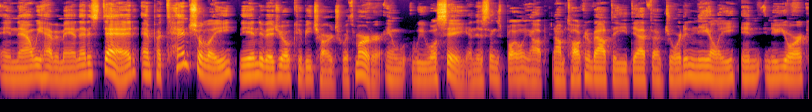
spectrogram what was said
and now we have a man that is dead, and potentially the individual could be charged with murder. And we will see. And this thing's blowing up. And I'm talking about the death of Jordan Neely in New York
